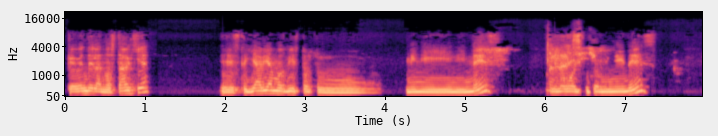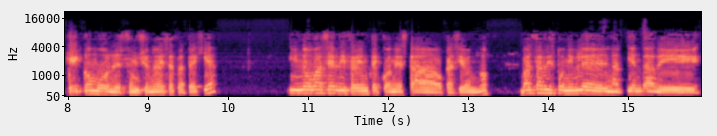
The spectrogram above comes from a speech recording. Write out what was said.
que vende la nostalgia. Este, ya habíamos visto su mini NES y luego el super mini NES, que cómo les funcionó esa estrategia. Y no va a ser diferente con esta ocasión, ¿no? Va a estar disponible en la tienda de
